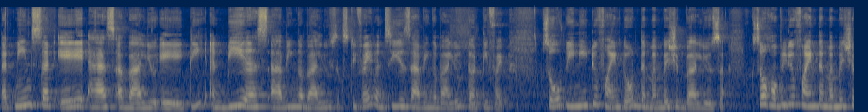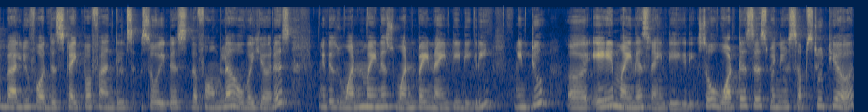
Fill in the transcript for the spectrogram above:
That means that A has a value 80 and B is having a value 65 and C is having a value 35. So we need to find out the membership values. So how will you find the membership value for this type of angles? So it is the formula over here is it is 1 minus 1 by 90 degree into uh, A minus 90 degree. So what is this when you substitute here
